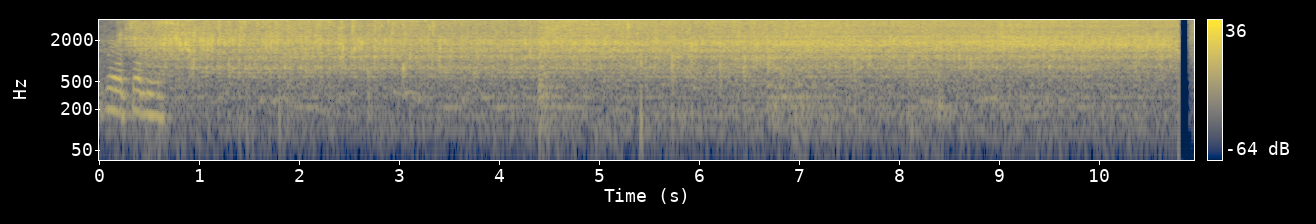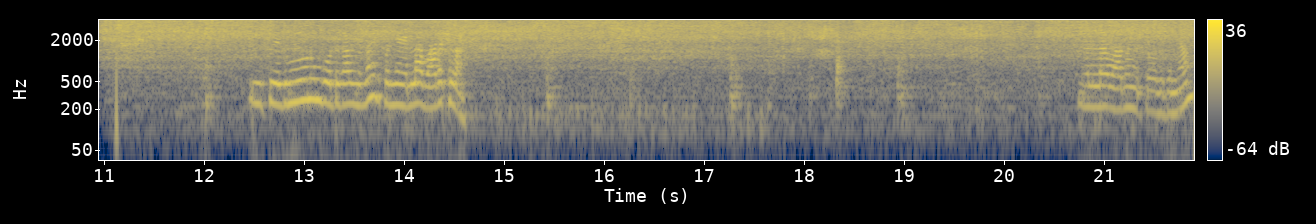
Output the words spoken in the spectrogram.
இப்போ போடுவோம். இப்போ இது மூணும் போட்டு கலந்துலாம் கொஞ்சம் எல்லாம் வதக்கலாம். நல்லா வதங்கிட்டு அது கொஞ்சம்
